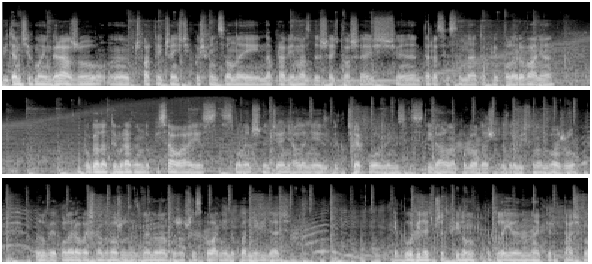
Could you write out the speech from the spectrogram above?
Witam Cię w moim garażu y, w czwartej części poświęconej naprawie Mazdy 626. Y, Teraz jestem na etapie polerowania. Pogoda tym razem dopisała, jest słoneczny dzień, ale nie jest zbyt ciepło, więc jest idealna pogoda, żeby zrobić to na dworzu. Lubię polerować na dworzu ze względu na to, że wszystko ładnie, dokładnie widać. Jak było widać przed chwilą, okleiłem najpierw taśmą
